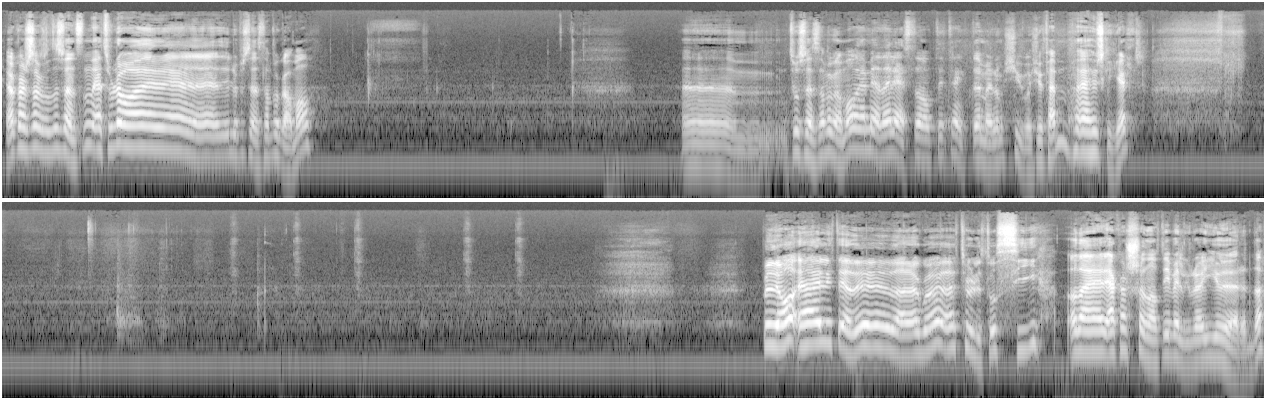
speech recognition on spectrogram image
Jeg har kanskje sagt sånn til Svendsen. Jeg tror det var Jeg lurer på Svendsen er for gammel. Jeg Svendsen for gammel. Jeg mener jeg leste at de trengte mellom 20 og 25. Jeg husker ikke helt. Men ja, jeg er litt enig der, der. Det er tullete å si. Og er, jeg kan skjønne at de velger å gjøre det.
